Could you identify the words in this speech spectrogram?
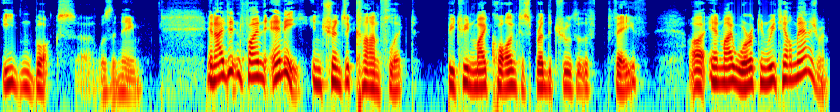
Eden Books uh, was the name. And I didn't find any intrinsic conflict between my calling to spread the truth of the faith uh, and my work in retail management.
